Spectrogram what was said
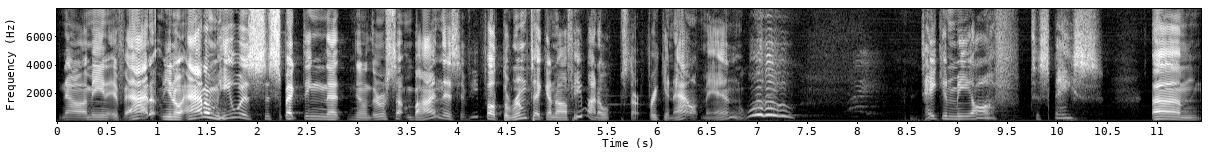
Now, I mean, if Adam, you know, Adam, he was suspecting that, you know, there was something behind this. If he felt the room taken off, he might have start freaking out, man. Woo! Taking me off to space. Um,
